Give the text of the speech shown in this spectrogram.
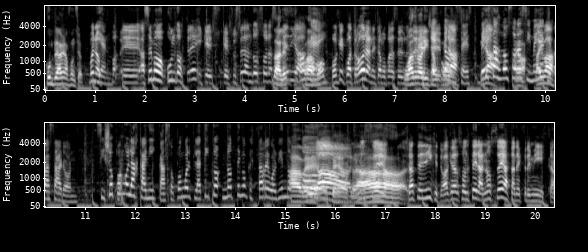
cumple la misma función. Bueno, eh, hacemos un, dos, tres y que, que sucedan dos horas Dale, y media. Ok. vamos. ¿Por qué? Cuatro horas necesitamos para hacer el Cuatro horitas. Entonces, de mirá. esas dos horas va, y media que pasaron, si yo pongo las canicas o pongo el platito, no tengo que estar revolviendo A todo. ver. Dale, no Claro. seas. Ya te dije, te va a quedar soltera, no seas tan extremista.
